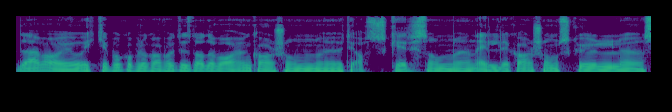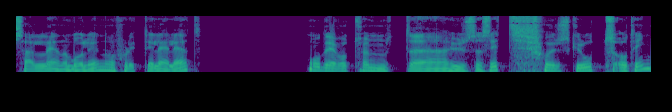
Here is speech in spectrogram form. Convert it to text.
der var jo ikke på Kopper og Kar, faktisk. da Det var jo en kar som eh, ute i Asker, som en eldre kar, som skulle eh, selge eneboligen og flytte i leilighet. Og det var tømte huset sitt for skrot og ting.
